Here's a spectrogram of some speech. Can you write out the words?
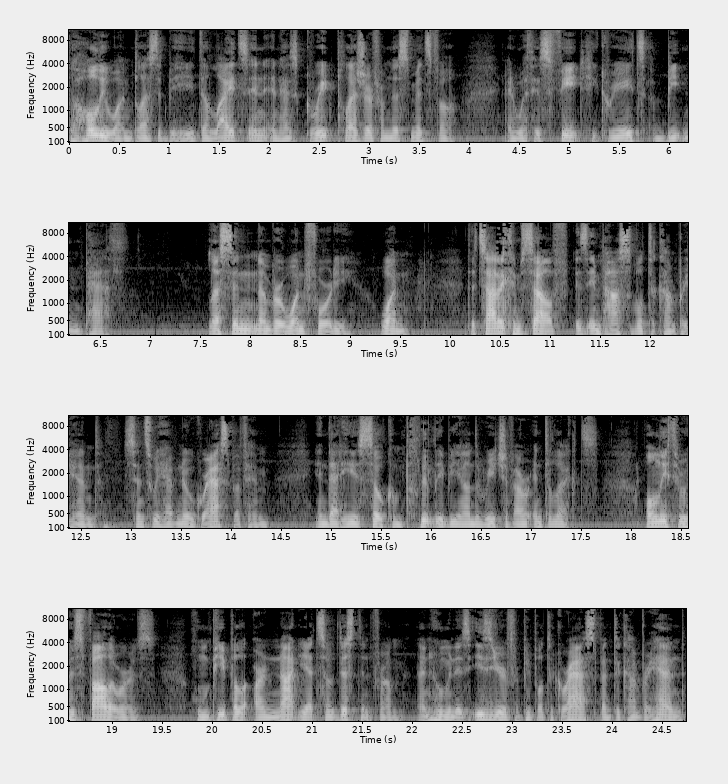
The Holy One, blessed be He, delights in and has great pleasure from this mitzvah and with his feet he creates a beaten path. Lesson number 140 1. The tzaddik himself is impossible to comprehend, since we have no grasp of him, in that he is so completely beyond the reach of our intellects. Only through his followers, whom people are not yet so distant from, and whom it is easier for people to grasp and to comprehend,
